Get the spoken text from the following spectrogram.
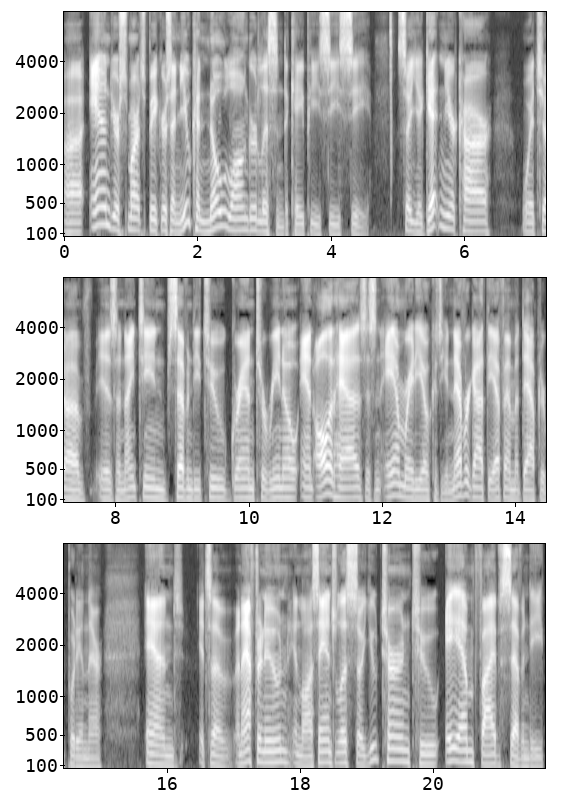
uh, and your smart speakers, and you can no longer listen to KPCC. So you get in your car, which uh, is a 1972 Gran Torino, and all it has is an AM radio because you never got the FM adapter put in there. And it's a an afternoon in Los Angeles, so you turn to AM 570,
